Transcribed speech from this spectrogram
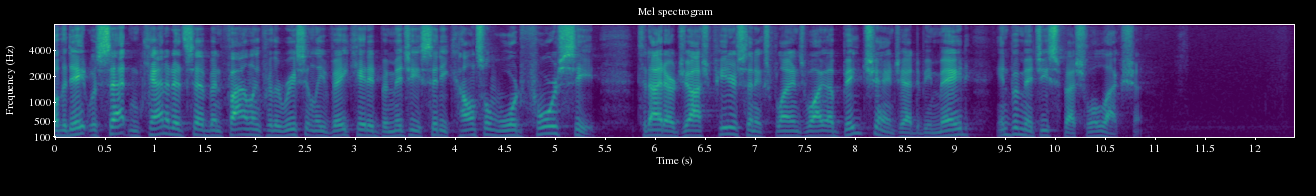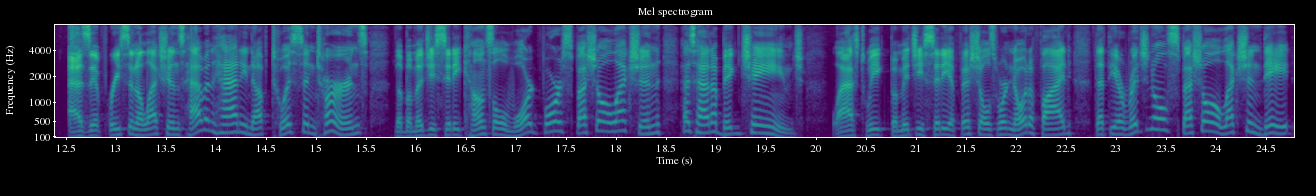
Well, the date was set and candidates have been filing for the recently vacated Bemidji City Council Ward 4 seat. Tonight, our Josh Peterson explains why a big change had to be made in Bemidji's special election. As if recent elections haven't had enough twists and turns, the Bemidji City Council Ward 4 special election has had a big change. Last week, Bemidji city officials were notified that the original special election date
